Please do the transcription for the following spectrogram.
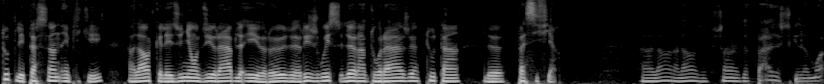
toutes les personnes impliquées, alors que les unions durables et heureuses réjouissent leur entourage tout en le pacifiant. Alors, alors, je change de page, excusez-moi.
